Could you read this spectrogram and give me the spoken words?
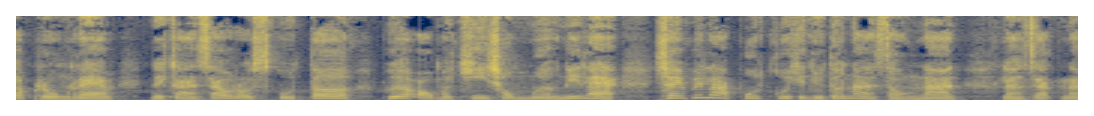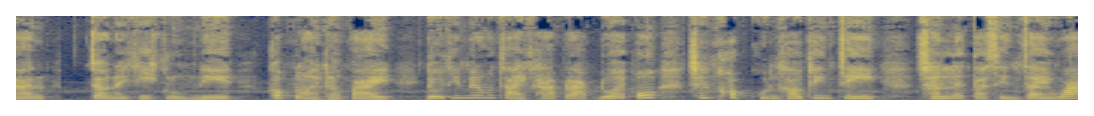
กับโรงแรม ในการเช่ารถสกูตเตอร์ เพื่อออกมาขี่ชมเมืองนี่แหละ ใช้เวลาพูดคุยกันอยู่ตั้งนานสองนาน หลังจากนั้น เจ้าหน้าที่กลุ่มนี้ก็ปล่อยเราไป โดยที่ไม่ต้องจ่ายค่าปรับด้วย โอ้ฉันขอบคุณเขาจริง ๆ ฉันเลยตัดสินใจว่า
